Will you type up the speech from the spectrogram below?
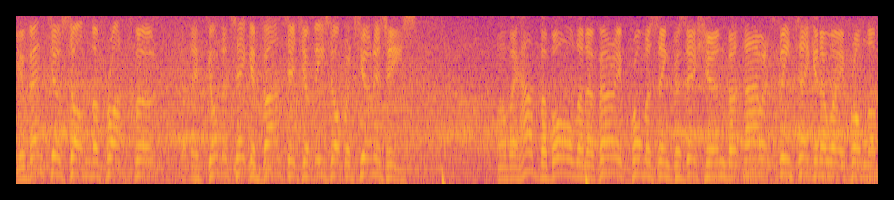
Juventus on the front foot, but they've got to take advantage of these opportunities. Well, they had the ball in a very promising position, but now it's been taken away from them.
